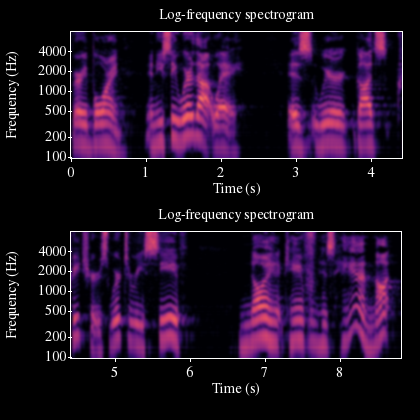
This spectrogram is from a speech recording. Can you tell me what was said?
very boring. And you see, we're that way, is we're God's creatures. We're to receive knowing it came from His hand, not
